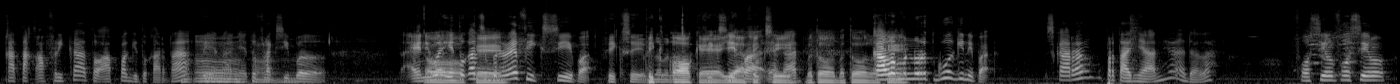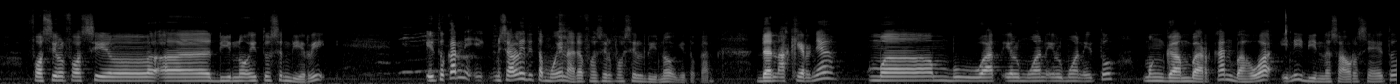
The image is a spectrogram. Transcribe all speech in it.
katak Afrika atau apa gitu karena Mm-mm, DNA-nya itu fleksibel anyway itu kan Oke. sebenarnya fiksi pak fiksi Fik- benar-benar. Oke, Fiksi, ya Pak, ya fiksi. kan? Betul, betul. Kalau oke. menurut gua gini pak, sekarang pertanyaannya adalah fosil-fosil fosil-fosil eh, dino itu sendiri itu kan misalnya ditemuin ada fosil-fosil dino gitu kan, dan akhirnya membuat ilmuwan-ilmuwan itu menggambarkan bahwa ini dinosaurusnya itu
